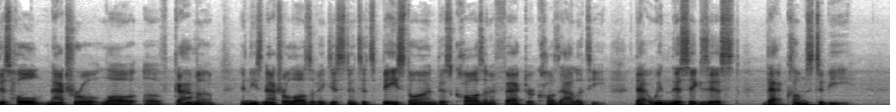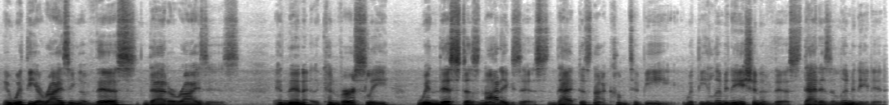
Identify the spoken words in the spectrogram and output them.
this whole natural law of kamma and these natural laws of existence it's based on this cause and effect or causality that when this exists that comes to be and with the arising of this that arises and then conversely, when this does not exist, that does not come to be. With the elimination of this, that is eliminated.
